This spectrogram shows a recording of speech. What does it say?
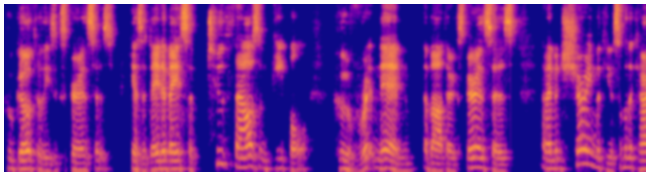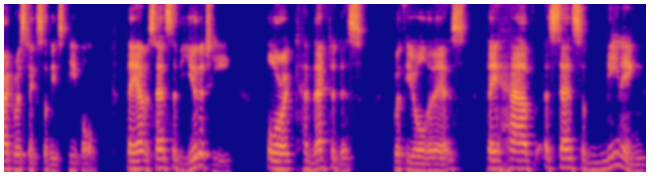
who go through these experiences. He has a database of 2,000 people who've written in about their experiences. And I've been sharing with you some of the characteristics of these people. They have a sense of unity or connectedness with the all that is. They have a sense of meaning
